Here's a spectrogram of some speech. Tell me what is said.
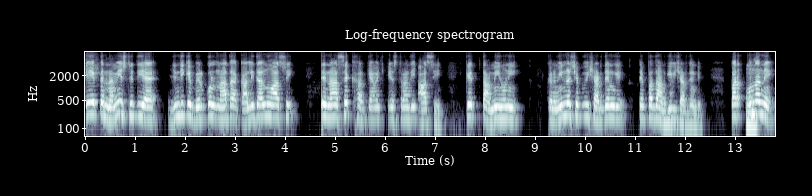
ਇਹ ਇੱਕ ਨਵੀਂ ਸਥਿਤੀ ਹੈ, ਜਿੰਦੀ ਕਿ ਬਿਲਕੁਲ ਨਾ ਤਾਂ ਅਕਾਲੀ ਦਲ ਨੂੰ ਆਸ ਸੀ ਤੇ ਨਾ ਸਿੱਖ ਹਲਕਿਆਂ ਵਿੱਚ ਇਸ ਤਰ੍ਹਾਂ ਦੀ ਆਸ ਸੀ ਕਿ ਧਾਮੀ ਹੋਣੀ ਕਨਵੀਨਰਸ਼ਿਪ ਵੀ ਛੱਡ ਦੇਣਗੇ ਤੇ ਪ੍ਰਧਾਨਗੀ ਵੀ ਛੱਡ ਦੇਣਗੇ। ਪਰ ਉਹਨਾਂ ਨੇ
